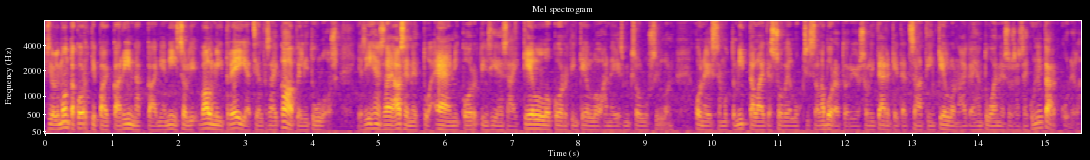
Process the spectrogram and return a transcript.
siellä oli monta korttipaikkaa rinnakkain ja niissä oli valmiit reijät, sieltä sai kaapeli tulos. Ja siihen sai asennettua äänikortin, siihen sai kellokortin, kellohan ei esimerkiksi ollut silloin koneissa, mutta mittalaitesovelluksissa laboratoriossa oli tärkeää, että saatiin kellon aika ihan tuhannesosa sekunnin tarkkuudella.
